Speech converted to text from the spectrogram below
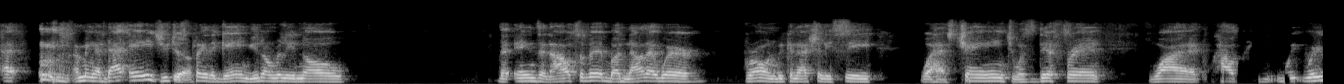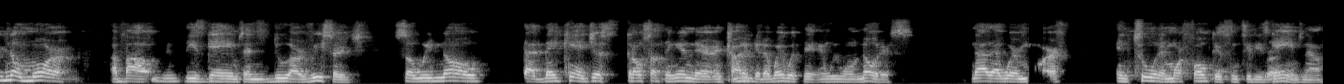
at, I mean, at that age, you just yeah. play the game. You don't really know the ins and outs of it. But now that we're grown, we can actually see what has changed, what's different, why, how we, we know more about mm-hmm. these games and do our research. So we know that they can't just throw something in there and try mm-hmm. to get away with it and we won't notice. Now that we're more in tune and more focused into these right. games now.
